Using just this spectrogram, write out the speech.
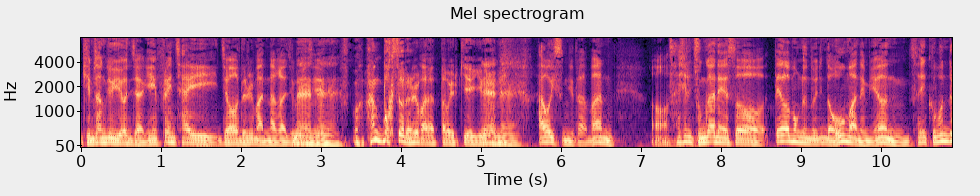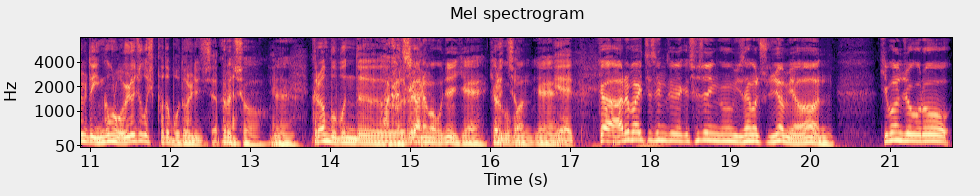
김상조 위원장이 프랜차이저들을 만나가지고 네, 이제 네. 뭐 항복 선언을 받았다고 이렇게 얘기를 네, 네. 하고 있습니다만 어, 사실은 중간에서 떼어먹는 돈이 너무 많으면 사실 그분들도 임금을 올려주고 싶어도 못 올려주잖아요. 그렇죠. 예. 그런 부분들을 아, 같이 가는 거군요, 이게. 결국은. 그렇죠. 예. 예. 그러니까 아르바이트생들에게 최저임금 이상을 주려면 기본적으로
